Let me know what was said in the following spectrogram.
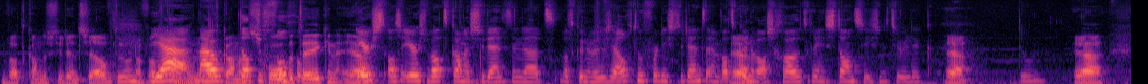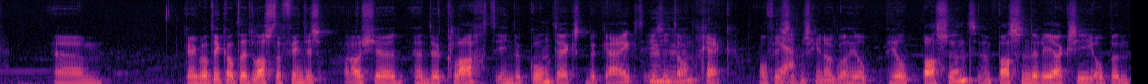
wat kan de student zelf doen? Of wat Ja, kan, nou, wat kan dat een school betekenen? Ja. Eerst als eerst, wat kan een student inderdaad, wat kunnen we zelf doen voor die studenten en wat Ja. kunnen we als grotere instanties natuurlijk ja. doen? Ja, ehm, kijk, wat ik altijd lastig vind is als je eh, de klacht in de context bekijkt, is het Mhm. dan gek? Of is het misschien ook wel heel, heel passend, een passende reactie op een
